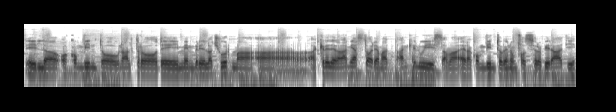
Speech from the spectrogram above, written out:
il, ho convinto un altro dei membri della ciurma a, a, credere alla mia storia, ma anche lui stava, era convinto che non fossero pirati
